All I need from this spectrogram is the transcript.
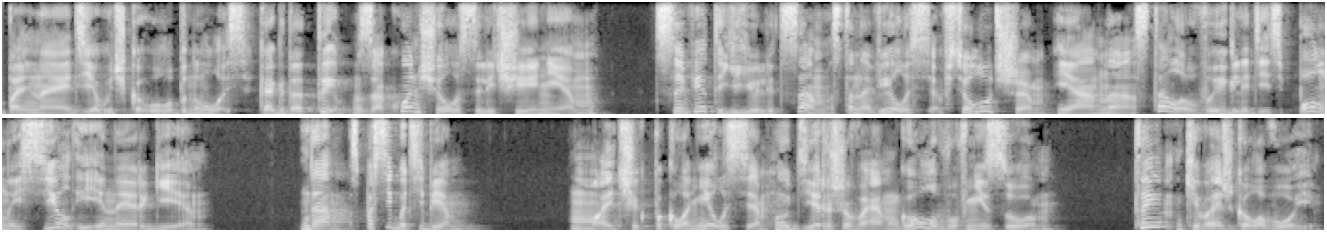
Больная девочка улыбнулась, когда ты закончил с лечением. Цвет ее лица становился все лучше, и она стала выглядеть полной сил и энергии. «Да, спасибо тебе!» Мальчик поклонился, удерживая голову внизу. Ты киваешь головой.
